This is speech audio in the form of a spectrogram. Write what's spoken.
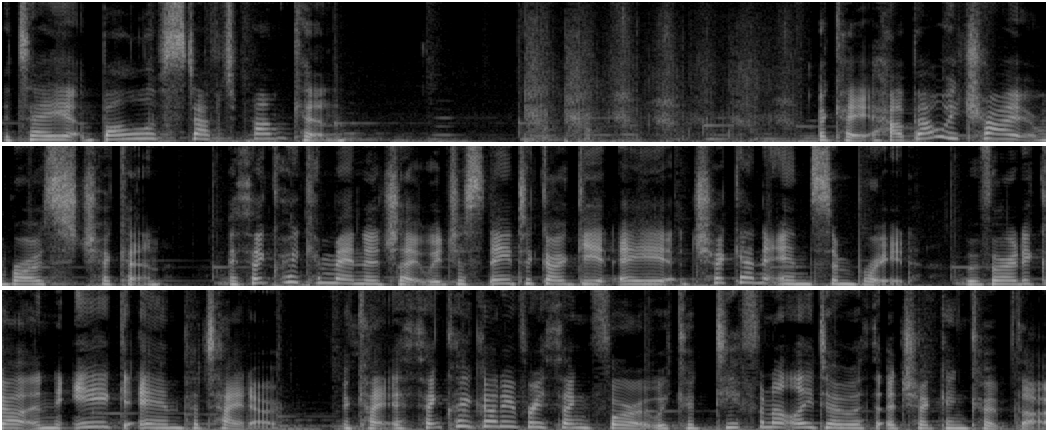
It's a bowl of stuffed pumpkin. Okay, how about we try roast chicken? I think we can manage that. We just need to go get a chicken and some bread. We've already got an egg and potato. Okay, I think we got everything for it. We could definitely do with a chicken coop though,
